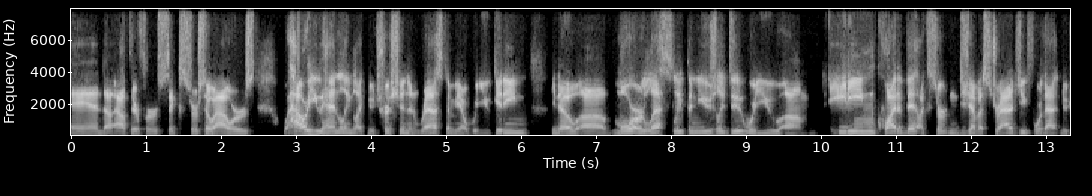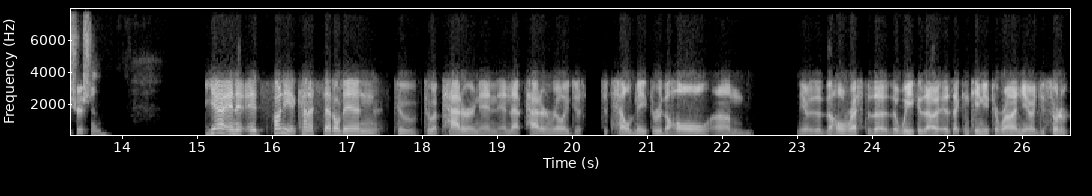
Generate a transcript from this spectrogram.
and uh, out there for six or so hours how are you handling like nutrition and rest? I mean, were you getting, you know, uh, more or less sleep than you usually do? Were you um, eating quite a bit? Like certain, did you have a strategy for that nutrition? Yeah, and it, it's funny. It kind of settled in to to a pattern, and and that pattern really just just held me through the whole, um, you know, the, the whole rest of the the week as I as I continued to run. You know, just sort of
